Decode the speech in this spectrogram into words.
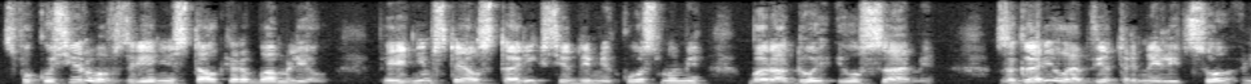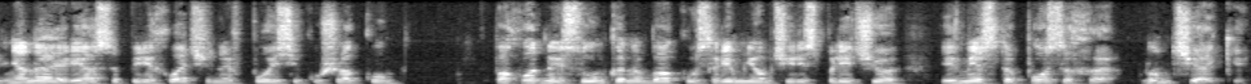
Сфокусировав зрение, сталкер обомлел. Перед ним стоял старик с седыми космами, бородой и усами. Загорелое обветренное лицо, льняная ряса, перехваченная в поясе кушаком, походная сумка на боку с ремнем через плечо и вместо посоха – нунчаки.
